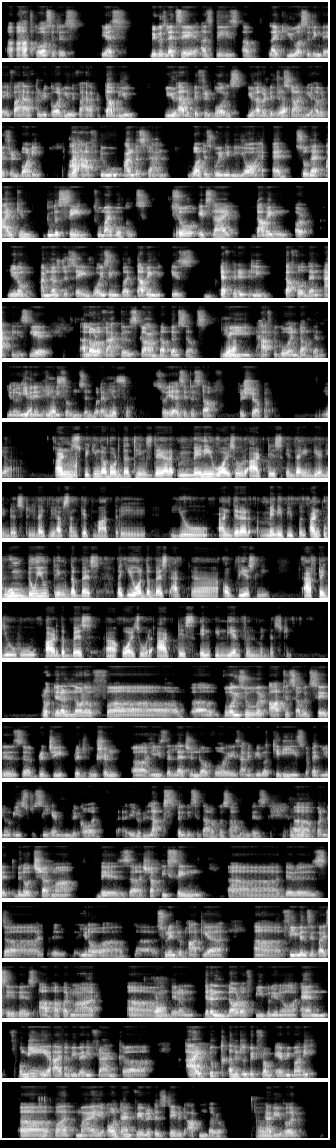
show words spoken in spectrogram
Uh, of course it is. Yes. Because let's say, Aziz, uh, like you are sitting there. If I have to record you, if I have to dub you, you have a different voice, you have a different Yeah. style, you have a different body. I have to understand what is going in your head so that I can do the same through my vocals. Yeah. So it's like dubbing, or, you know, I'm not just saying voicing, but dubbing is definitely tougher than acting. It's clear a lot of actors can't dub themselves. Yeah. We have to go and dub them, you know, Yeah, even in Hindi yes. films and whatever. Yes, sir. So, yes, it is tough for sure. Yeah. And speaking about the things, there are many voiceover artists in the Indian industry. Like we have Sanket Mhatre, you, and there are many people. And whom do you think the best? Like you are the best, act, uh, obviously. After you, who are the best uh, voiceover artists in Indian film industry? There are a lot of uh, uh, voiceover artists. I would say there's uh, Bridgie, Brij Bhushan. Uh, he's the legend of voice. I mean, we were kiddies when you know we used to see him record. Uh, you know, Lux Filmi Sitaro Ka Sabun. There's Mhm. uh, Pandit Vinod Sharma. There's uh, Shakti Singh. Uh, there is uh, you know uh, uh, Surendra Bhatia. Uh, females, if I say there's Abha Parmar. Um, Yeah. There are there are a lot of people, you know, and for me, I'll be very frank. Uh, I took a little bit from everybody, uh, but my all-time favorite is David Attenborough. Oh, Have you heard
